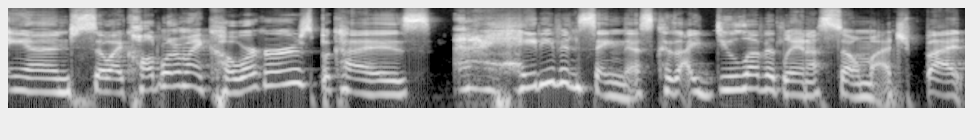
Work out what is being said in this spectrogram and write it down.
And so I called one of my coworkers because, and I hate even saying this because I do love Atlanta so much, but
